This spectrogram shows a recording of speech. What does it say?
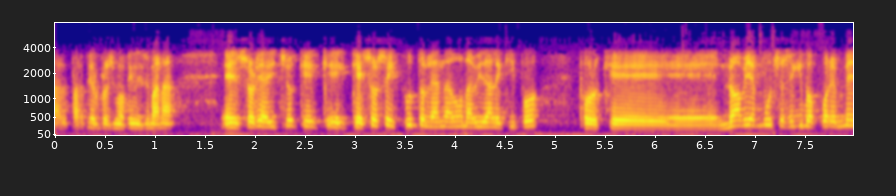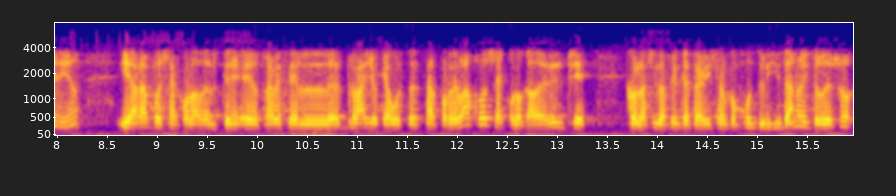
al partido del próximo fin de semana en Soria, ha dicho que, que, que esos seis puntos le han dado una vida al equipo porque no había muchos equipos por en medio y ahora pues se ha colado el, otra vez el rayo que ha vuelto a estar por debajo, se ha colocado el Elche con la situación que atraviesa el conjunto ilicitano y todo eso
